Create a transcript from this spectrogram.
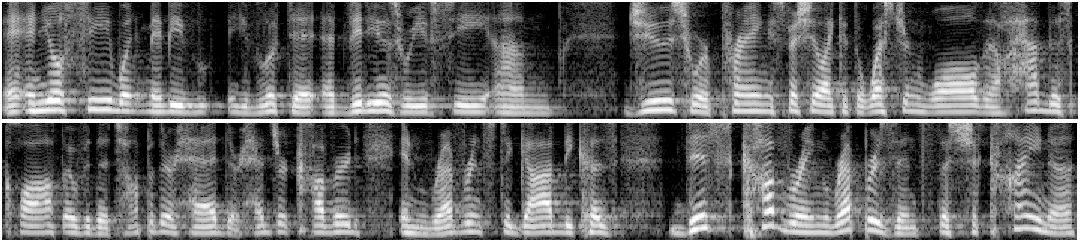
And, and you'll see when maybe you've, looked at, at, videos where you see um, Jews who are praying, especially like at the Western Wall, they'll have this cloth over the top of their head. Their heads are covered in reverence to God because this covering represents the Shekinah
